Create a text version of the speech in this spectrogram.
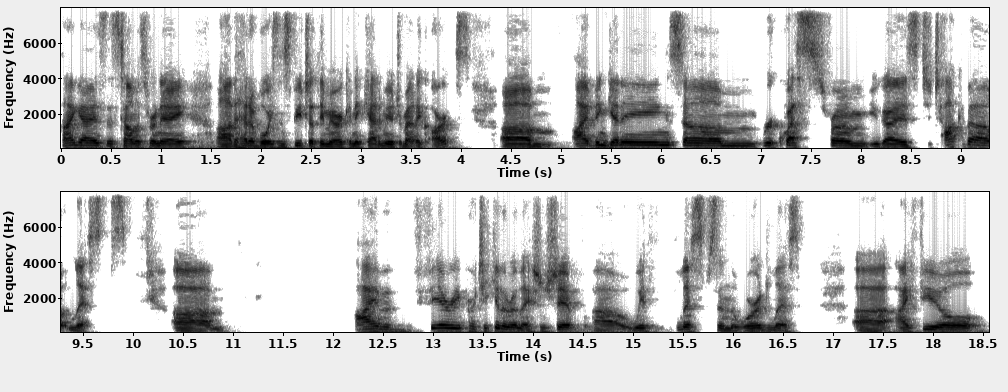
Hi, guys. It's Thomas Renee, uh, the head of voice and speech at the American Academy of Dramatic Arts. Um, I've been getting some requests from you guys to talk about lisps. Um, I have a very particular relationship uh, with lisps and the word lisp. Uh, I feel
